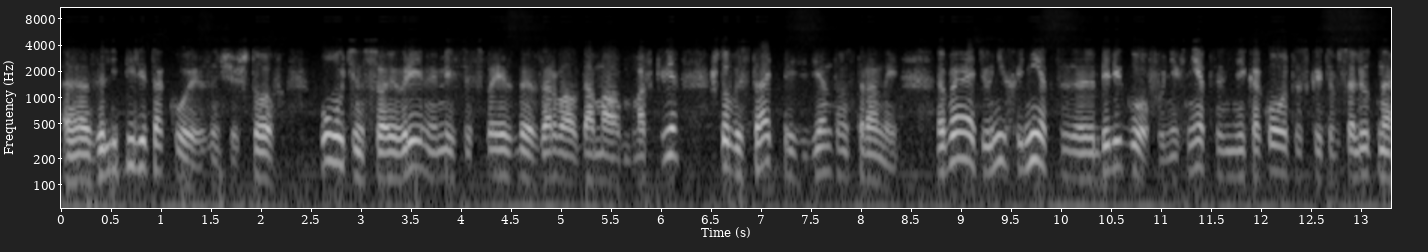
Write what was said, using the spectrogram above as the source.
э, залепили такое, значит, что Путин в свое время вместе с ФСБ взорвал дома в Москве, чтобы стать президентом страны. Вы понимаете, у них нет э, берегов, у них нет никакого, так сказать, абсолютно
